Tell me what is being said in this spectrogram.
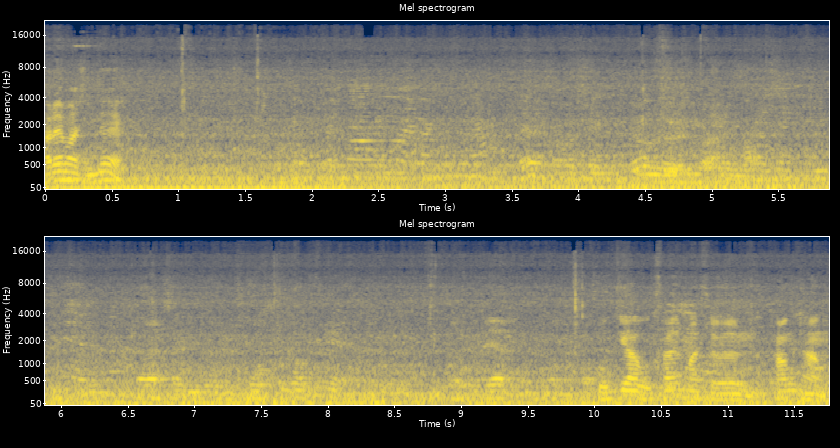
카레 맛인데. 고기하고 카레 맛은 항상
